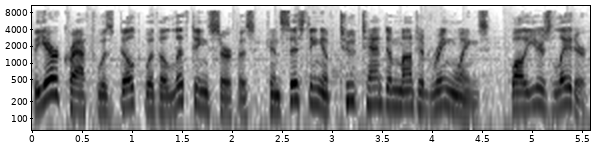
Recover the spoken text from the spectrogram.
The aircraft was built with a lifting surface consisting of two tandem-mounted ring wings, while years later,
